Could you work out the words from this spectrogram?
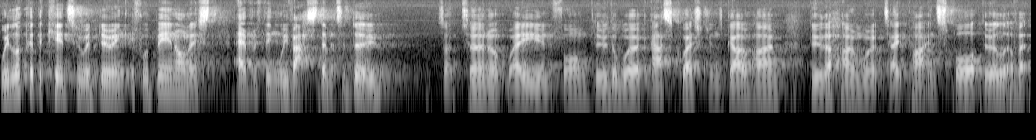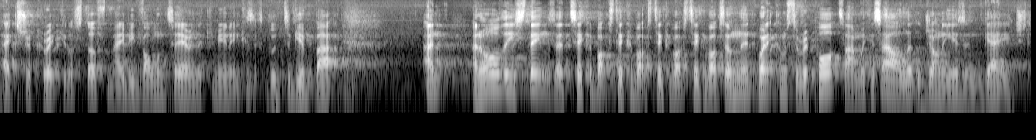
We look at the kids who are doing, if we're being honest, everything we've asked them to do. So turn up, wear your uniform, do the work, ask questions, go home, do the homework, take part in sport, do a little bit extracurricular stuff, maybe volunteer in the community because it's good to give back. And, and all these things are ticker box, ticker box, ticker box, ticker box. And then when it comes to report time, we can say, oh, little Johnny is engaged.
